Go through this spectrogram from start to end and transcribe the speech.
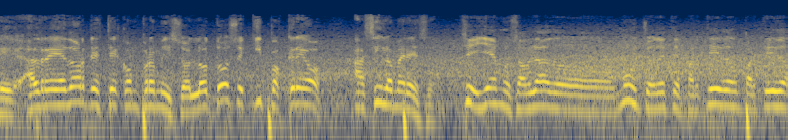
eh, alrededor de este compromiso. Los dos equipos, creo, así lo merecen. Sí, ya hemos hablado mucho de este partido, un partido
